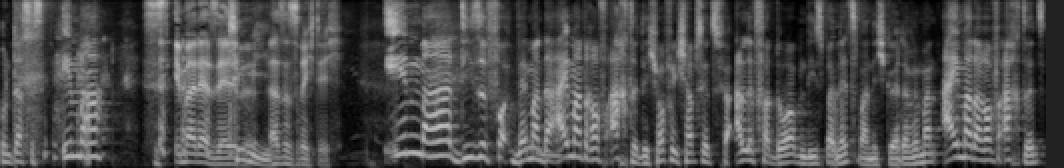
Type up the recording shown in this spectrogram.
Und das ist immer. Es ist immer derselbe. Timmy. Das ist richtig. Immer diese, wenn man da einmal drauf achtet, ich hoffe, ich habe es jetzt für alle verdorben, die es beim letzten Mal nicht gehört haben, wenn man einmal darauf achtet,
